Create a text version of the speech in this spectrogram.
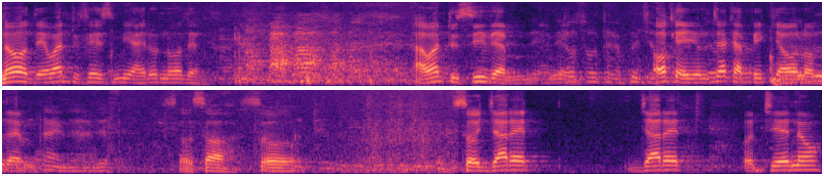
No, they want to face me. I don't know them. I want to see them. I mean, also take a picture. Okay, you'll take a picture, all of them. Sometime, yeah, just- So, so, so, so Jared, Jared Othieno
